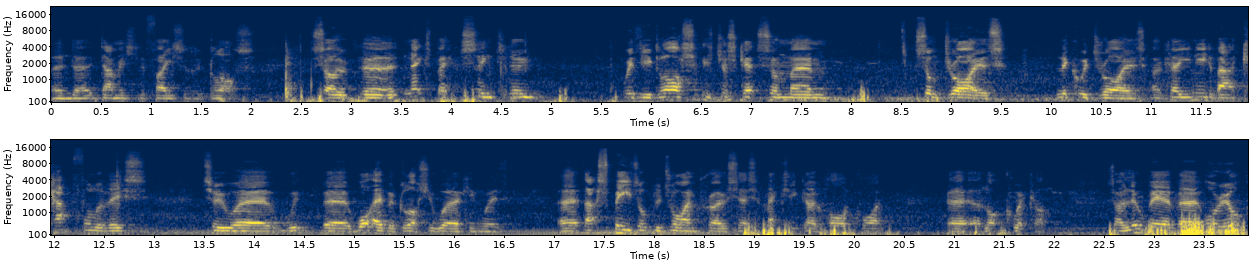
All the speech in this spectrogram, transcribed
and uh, damage the face of the gloss so the next best thing to do with your gloss is just get some um, some dryers liquid dryers okay you need about a cap full of this to uh, uh, whatever gloss you're working with uh, that speeds up the drying process and makes it go hard quite uh, a lot quicker. So a little bit of uh, Oriole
